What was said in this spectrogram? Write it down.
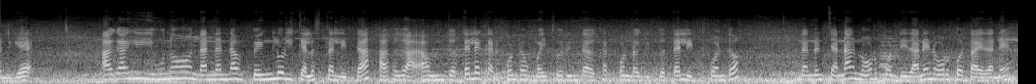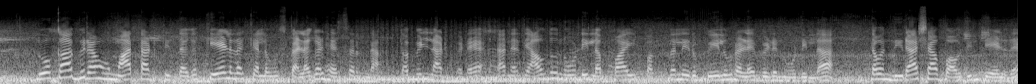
ನನಗೆ. ಹಾಗಾಗಿ ಇವನು ನನ್ನನ್ನು ಬೆಂಗಳೂರಲ್ಲಿ ಕೆಲಸದಲ್ಲಿದ್ದ. ಹಾಗಾಗಿ ಅವನ ಜೊತೆಲೇ ಕರ್ಕೊಂಡೋಗಿ ಮೈಸೂರಿಂದ ಕರ್ಕೊಂಡೋಗಿ ಜೊತೆಲಿ ಇಟ್ಕೊಂಡು ನನ್ನನ್ನು ಚೆನ್ನಾಗಿ ನೋಡ್ಕೊಂಡಿದ್ದಾನೆ ನೋಡ್ಕೊತಾ ಇದ್ದಾನೆ. ಲೋಕಾಭಿರಾಮ ಮಾತಾಡ್ತಿದ್ದಾಗ ಕೇಳಿದ ಕೆಲವು ಸ್ಥಳಗಳ ಹೆಸರನ್ನ ತಮಿಳ್ನಾಡು ಕಡೆ. ನಾನು ಅದು ಯಾವುದೂ ನೋಡಿಲ್ಲಪ್ಪ ಈ ಪಕ್ಕದಲ್ಲಿರೋ ಬೇಲೂರು ಹಳೆಬೇಡೆ ನೋಡಿಲ್ಲ. ಅಂತ ಒಂದು ನಿರಾಶಾ ಭಾವದಿಂದ ಹೇಳಿದೆ.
